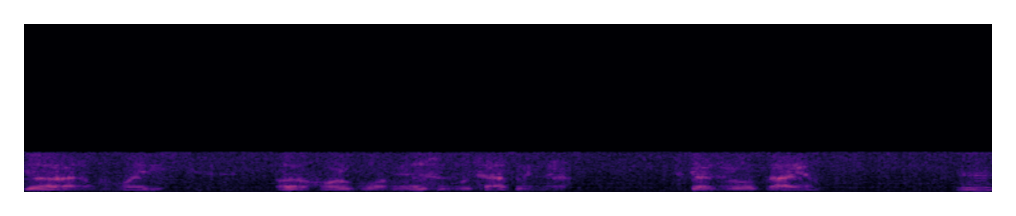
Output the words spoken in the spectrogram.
God almighty. What a horrible, I mean, this is what's happening there. These guys are all dying. Mm.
